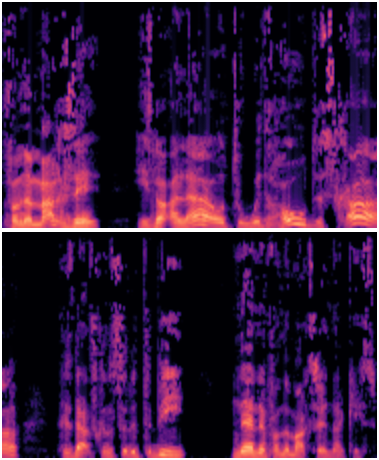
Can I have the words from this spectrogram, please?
from the Marse, he's not allowed to withhold the schar, because that's considered to be neder from the Marse in that case.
